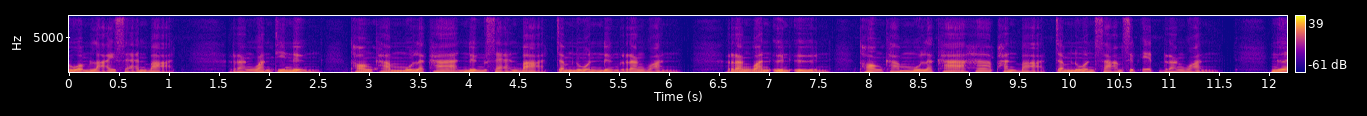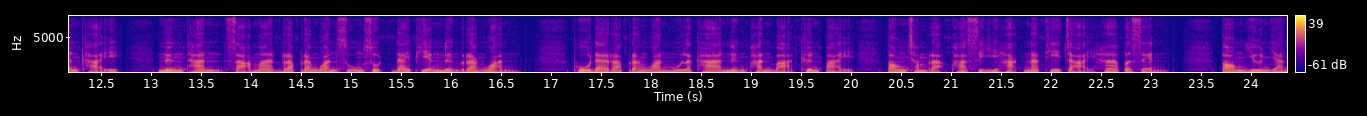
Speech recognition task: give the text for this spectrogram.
รวมหลายแสนบาท รางวัลที่ 1 ทองคำมูลค่า 1 0 0 0 0แสนบาทจำนวน 1 รางวัล รางวัลอื่น ๆ ทองคำมูลค่า 5,000 บาทจำนวน 31 รางวัล เงื่อนไข 1 ท่านสามารถรับรางวัลสูงสุดได้เพียง 1 รางวัล ผู้ได้รับรางวัลมูลค่า 1,000 บาทขึ้นไป ต้องชำระภาษีหักหน้าที่จ่าย 5%ต้องยืนยัน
